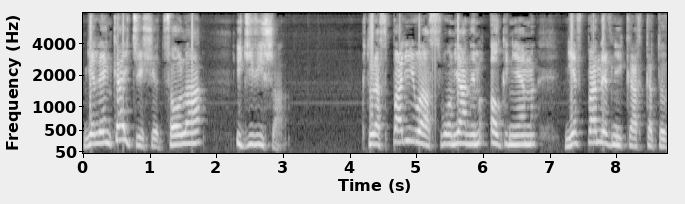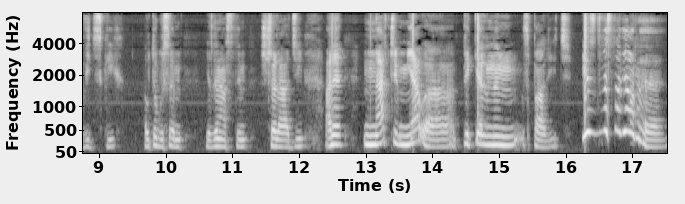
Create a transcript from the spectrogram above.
Nie lękajcie się Cola i Dziwisza, która spaliła słomianym ogniem nie w panewnikach katowickich, autobusem 11 Szczeladzi, ale na czym miała piekielnym spalić, jest wystawione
